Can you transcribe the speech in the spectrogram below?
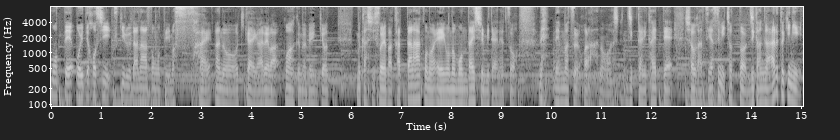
持っておいてほしいスキルだなと思っています。はい。あのー、機会があれば、語学の勉強、昔そういえば買ったな、この英語の問題集みたいなやつを、ね、年末、ほら、あの、実家に帰って、正月休みちょっと時間がある時に、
